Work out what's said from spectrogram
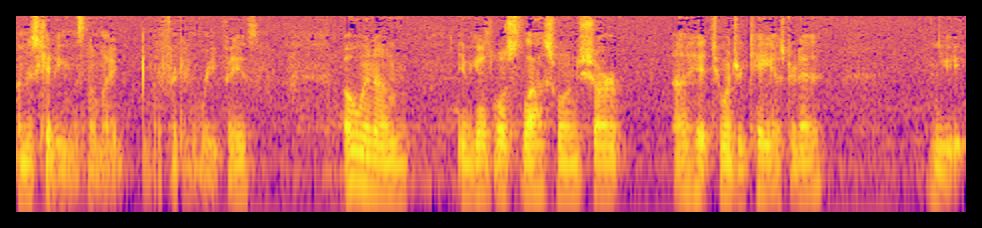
I'm just kidding. That's not my my freaking rape face. Oh, and um, if you guys watched the last one, Sharp uh, hit 200k yesterday. He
